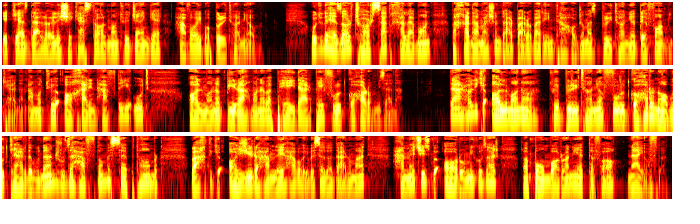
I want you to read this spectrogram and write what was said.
یکی از دلایل شکست آلمان توی جنگ هوایی با بریتانیا بود. حدود 1400 خلبان و خدمشون در برابر این تهاجم از بریتانیا دفاع می‌کردن. اما توی آخرین هفته اوت آلمانا بیرحمانه و پی در پی فرودگاه ها رو می‌زدن. در حالی که آلمانا توی بریتانیا فرودگاه ها رو نابود کرده بودن روز هفتم سپتامبر وقتی که آژیر حمله هوایی به صدا در اومد همه چیز به آرومی گذشت و بمبارانی اتفاق نیفتاد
